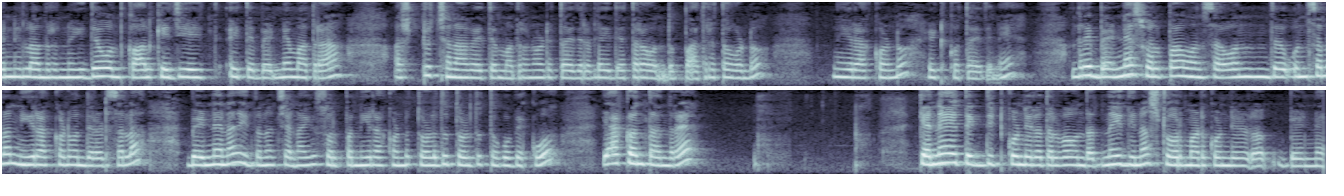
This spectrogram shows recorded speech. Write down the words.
ಏನಿಲ್ಲ ಅಂದ್ರೂ ಇದೇ ಒಂದು ಕಾಲು ಕೆ ಜಿ ಐತೆ, ಬೆಣ್ಣೆ ಮಾತ್ರ. ಅಷ್ಟು ಚೆನ್ನಾಗೈತೆ ಮಾತ್ರ ನೋಡ್ತಾ ಇದ್ದೀರಲ್ಲ, ಇದೇ ಥರ ಒಂದು ಪಾತ್ರೆ ತೊಗೊಂಡು ನೀರು ಹಾಕ್ಕೊಂಡು ಇಟ್ಕೋತಾ ಇದ್ದೀನಿ. ಅಂದರೆ ಬೆಣ್ಣೆ ಸ್ವಲ್ಪ ಒಂದು ಸ ಒಂದು ಒಂದು ಸಲ ನೀರು ಹಾಕ್ಕೊಂಡು ಒಂದೆರಡು ಸಲ ಬೆಣ್ಣೆನ ಇದನ್ನು ಚೆನ್ನಾಗಿ ಸ್ವಲ್ಪ ನೀರು ಹಾಕ್ಕೊಂಡು ತೊಳೆದು ತೊಳೆದು ತಗೋಬೇಕು. ಯಾಕಂತಂದರೆ ಕೆನೆ ತೆಗೆದಿಟ್ಕೊಂಡಿರೋದಲ್ವ? ಒಂದು ಹದಿನೈದು ದಿನ ಸ್ಟೋರ್ ಮಾಡ್ಕೊಂಡಿರೋ ಬೆಣ್ಣೆ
